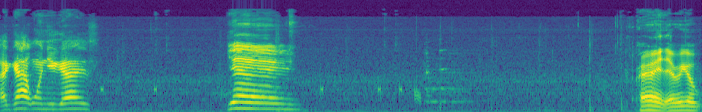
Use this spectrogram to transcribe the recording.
I got one, you guys. Yay! All right, there we go.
